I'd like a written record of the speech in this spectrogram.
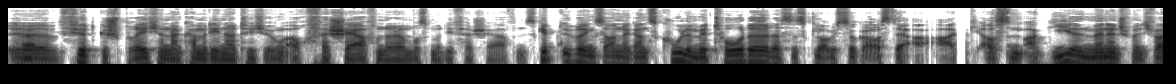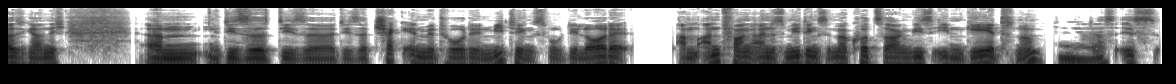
äh, ja. führt Gespräche und dann kann man die natürlich auch verschärfen oder muss man die verschärfen. Es gibt übrigens auch eine ganz coole Methode, das ist, glaube ich, sogar aus der aus dem agilen Management, ich weiß ich gar nicht, ähm, diese diese diese Check-in-Methode in Meetings, wo die Leute am Anfang eines Meetings immer kurz sagen, wie es ihnen geht. Ne? Ja. Das ist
